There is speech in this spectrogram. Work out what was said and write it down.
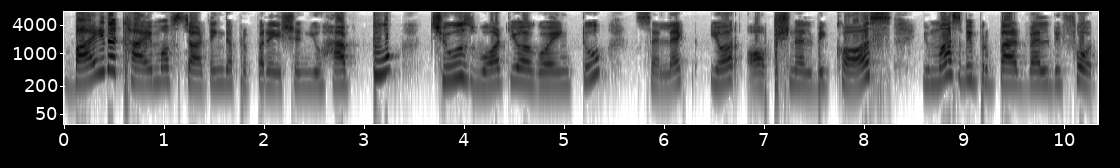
By the time of starting the preparation you have to choose what you are going to select your optional because you must be prepared well before.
